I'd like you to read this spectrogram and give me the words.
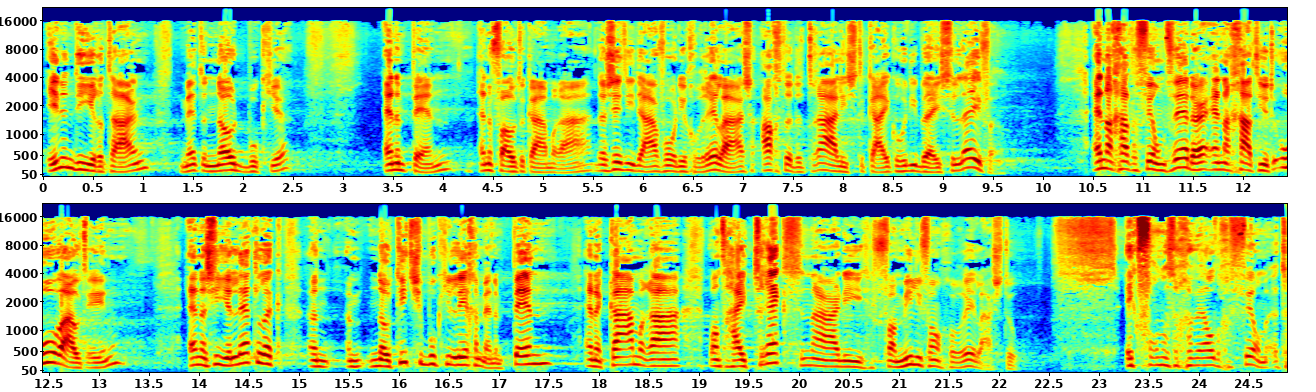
in een dierentuin met een notebookje en een pen en een fotocamera. Daar zit hij daar voor die gorilla's achter de tralies te kijken hoe die beesten leven. En dan gaat de film verder en dan gaat hij het oerwoud in. En dan zie je letterlijk een, een notitieboekje liggen met een pen en een camera, want hij trekt naar die familie van gorilla's toe. Ik vond het een geweldige film. Het,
